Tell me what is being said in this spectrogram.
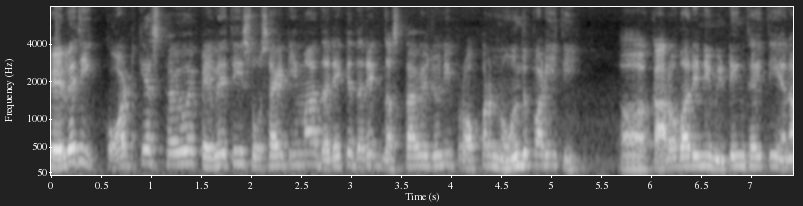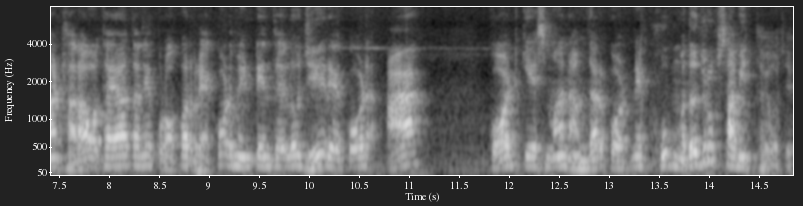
પહેલેથી કોર્ટ કેસ થયો હોય, પહેલેથી સોસાયટીમાં દરેકે દરેક દસ્તાવેજોની પ્રોપર નોંધ પડી હતી. કારોબારીની મિટિંગ થઈ હતી, એના ઠરાવો થયા હતા અને પ્રોપર રેકોર્ડ મેન્ટેન થયેલો, જે રેકોર્ડ આ કોર્ટ કેસમાં નામદાર કોર્ટને ખૂબ મદદરૂપ સાબિત થયો છે.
